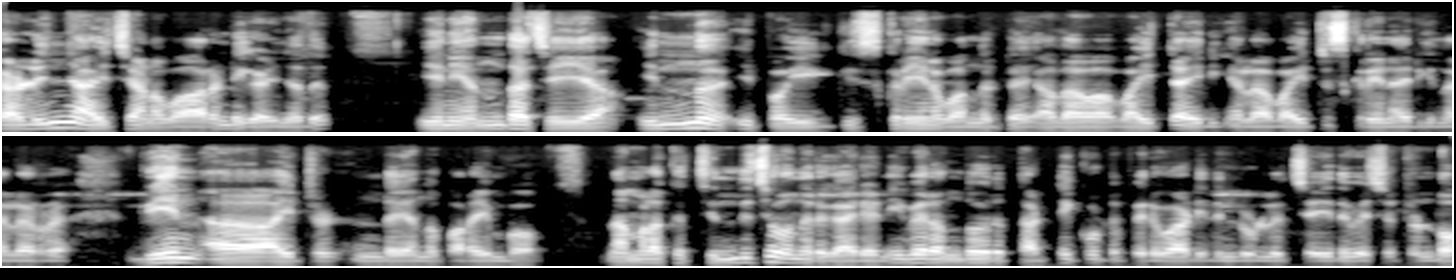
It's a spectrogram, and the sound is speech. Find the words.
കഴിഞ്ഞ ആഴ്ചയാണ് വാറണ്ടി കഴിഞ്ഞത്. ഇനി എന്താ ചെയ്യുക ഇന്ന് ഇപ്പോൾ ഈ സ്ക്രീന് വന്നിട്ട് അഥവാ വൈറ്റ് ആയിരിക്കും അല്ല വൈറ്റ് സ്ക്രീൻ ആയിരിക്കും അല്ല ഗ്രീൻ ആയിട്ടുണ്ട് എന്ന് പറയുമ്പോൾ നമ്മളൊക്കെ ചിന്തിച്ചു വന്നൊരു കാര്യമാണ് ഇവരെന്തോ ഒരു തട്ടിക്കൂട്ട് പരിപാടി ഇതിന്റെ ഉള്ളിൽ ചെയ്തു വെച്ചിട്ടുണ്ടോ?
